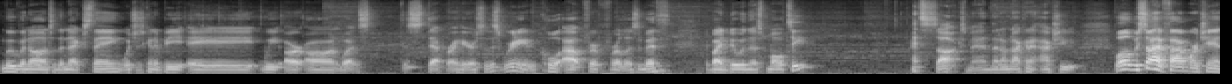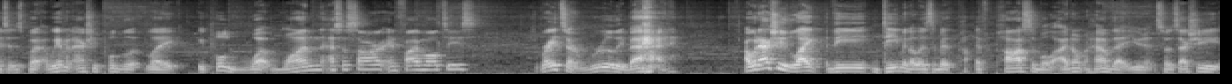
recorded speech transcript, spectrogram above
Moving on to the next thing, which is gonna be a. We are on what's this step right here. So this we're gonna get a cool outfit for Elizabeth by doing this multi. That sucks, man. That I'm not gonna actually. Well, we still have five more chances, but we haven't actually pulled like we pulled what one SSR in five multis. Rates are really bad. I would actually like the Demon Elizabeth if possible. I don't have that unit, so it's actually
